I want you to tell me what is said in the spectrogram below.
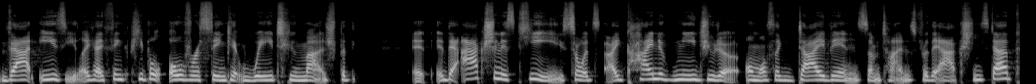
that easy. Like I think people overthink it way too much, but it, it, the action is key. So it's I kind of need you to almost like dive in sometimes for the action step.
